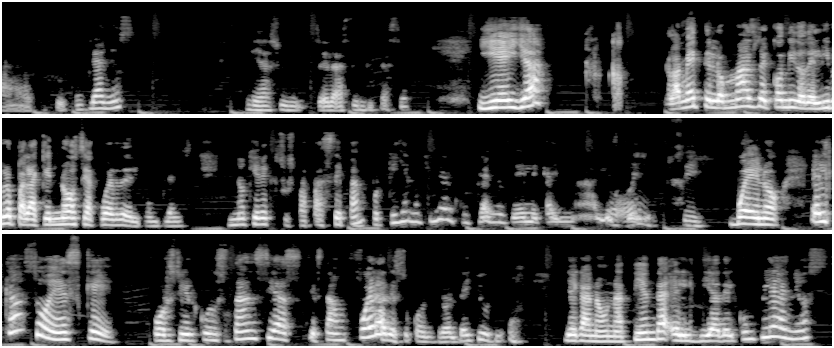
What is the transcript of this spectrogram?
a su cumpleaños, le da su, se da su invitación. Y ella la mete lo más recóndito del libro para que no se acuerde del cumpleaños. No quiere que sus papás sepan porque ella no quiere el cumpleaños de él, le cae mal. este. Ay, sí. Bueno, el caso es que por circunstancias que están fuera de su control de Judy, llegan a una tienda el día del cumpleaños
